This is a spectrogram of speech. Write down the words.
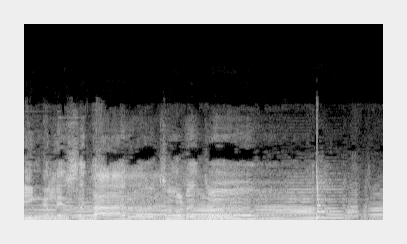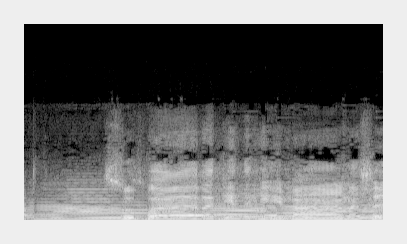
ઇંગ્લિશ દારૂ છોડજો. સુપર જિંદગી બનશે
